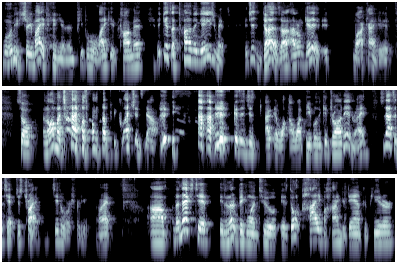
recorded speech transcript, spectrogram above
Well, let me show you my opinion, and people will like it, comment. It gets a ton of engagement. It just does. I, I don't get it. It well, I kind of get it. So, in all my titles, I'm gonna put questions now. because it's just I, I, want people to get drawn in, right? So that's a tip. Just try it. See if it works for you. All right. Um, the next tip is another big one too. Is don't hide behind your damn computer.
